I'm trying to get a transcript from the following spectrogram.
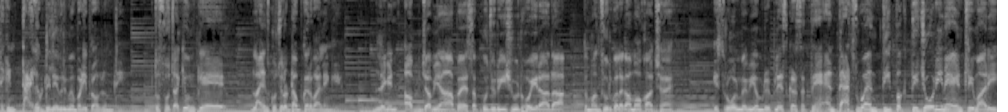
लेकिन डायलॉग डिलीवरी में बड़ी प्रॉब्लम थी। तो सोचा कि उनके लाइंस को चलो डब करवा लेंगे। लेकिन अब जब यहाँ पे सब कुछ रीशूट हो ही रहा था तो मंसूर को लगा मौका अच्छा है। इस रोल में भी हम रिप्लेस कर सकते हैं एंड दैट्स व्हेन दीपक तिजोरी ने एंट्री मारी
